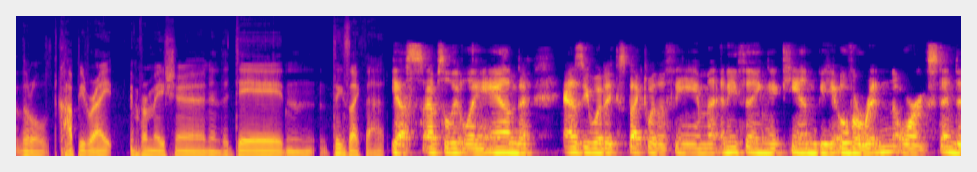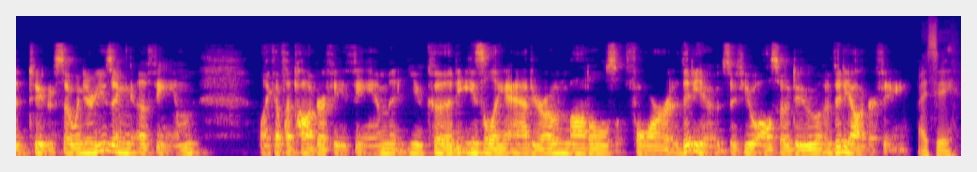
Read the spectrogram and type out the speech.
little copyright information and the date and things like that. Yes, absolutely. And as you would expect with a theme, anything can be overwritten or extended too. So when you're using a theme, like a photography theme, you could easily add your own models for videos if you also do videography. I see.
